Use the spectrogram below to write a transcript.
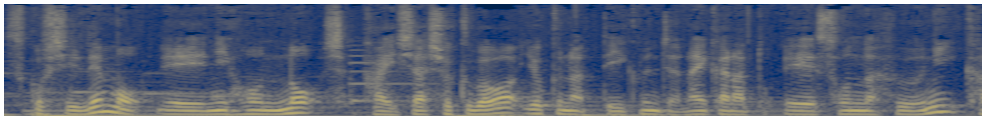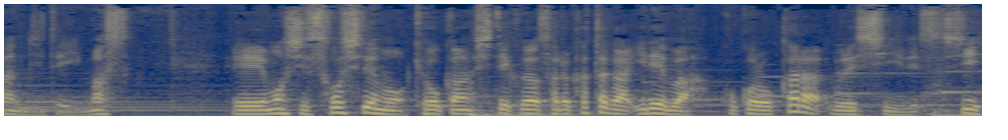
少しでも、えー、日本の会社職場は良くなっていくんじゃないかなと、えー、そんな風に感じています、えもし少しでも共感してくださる方がいれば心から嬉しいですし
